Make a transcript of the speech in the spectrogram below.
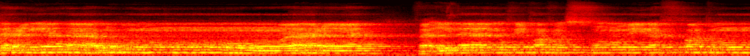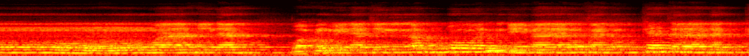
وتعيها أذن واعية فإذا نفخ في الصور واحدة وحملت الأرض والجبال فدكتا دكة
